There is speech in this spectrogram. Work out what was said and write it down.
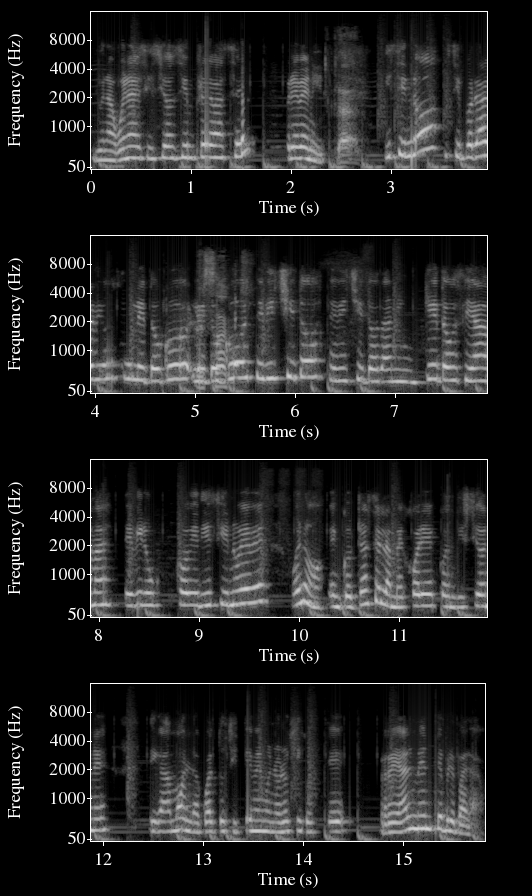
y una buena decisión siempre va a ser prevenir. Y si no, si por algo le tocó, le tocó este bichito, este bichito tan inquieto que se llama este virus COVID-19, bueno, encontrarse en las mejores condiciones, digamos, en la cual tu sistema inmunológico esté realmente preparado.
